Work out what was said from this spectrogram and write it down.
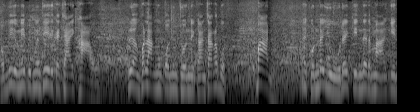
ของที่ตรงนี้เป็นพื้นที่ที่กระจายข่าว เรื่องพลังองค์กรชุมชนในการสร้างระบบบ้าน ให้คนได้อยู่ได้กินได้ทำมาหากิน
